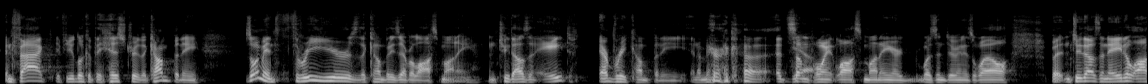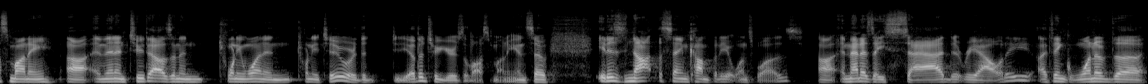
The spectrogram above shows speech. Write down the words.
in fact, if you look at the history of the company, there's only been three years the company's ever lost money. In 2008, every company in America at some Yeah. point lost money or wasn't doing as well. But in 2008, it lost money. Uh, and then in 2021 and 22 or the, the other two years it lost money. And so it is not the same company it once was. Uh, and that is a sad reality. I think one of the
